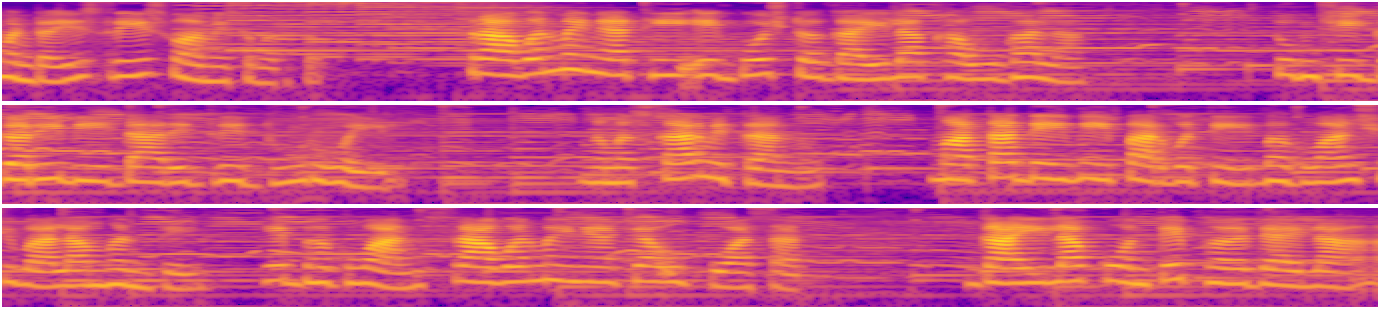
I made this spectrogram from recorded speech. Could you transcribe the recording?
मंडळी श्री स्वामी समर्थ. श्रावण महिन्यात ही एक गोष्ट गाईला खाऊ घाला. तुमची गरिबी दारिद्र्य दूर होईल. नमस्कार मित्रांनो माता देवी पार्वती भगवान शिवाला म्हणते हे भगवान श्रावण महिन्याच्या उपवासात गाईला कोणते फळ द्यायला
